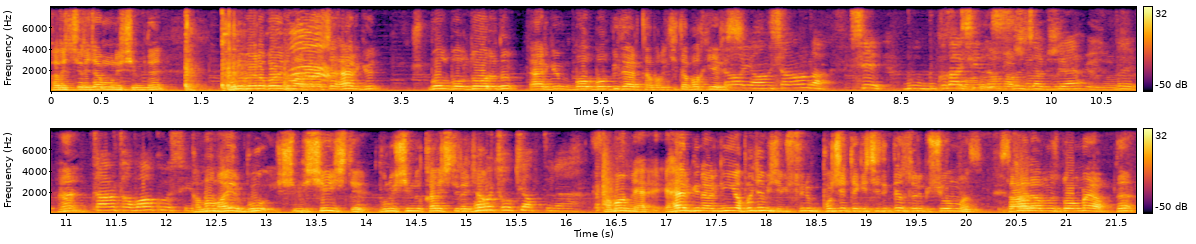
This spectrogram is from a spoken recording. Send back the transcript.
Karıştıracağım bunu şimdi. Bunu böyle koydum arkadaşlar her gün. Bol bol doğradım. Her gün bol bol birer tabak, iki tabak yeriz. Ya yanlış anlama da şey bu bu kadar şey nasıl sığacak şey buraya? Böyle He? bir tane tabağa koysun. Tamam hayır bu şimdi şey işte. Bunu şimdi karıştıracağım. Ama çok yaptın ha. Tamam ya her gün her gün yapacağım işte. Üstünü poşete geçirdikten sonra bir şey olmaz. Sahil ablamız dolma yaptı.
